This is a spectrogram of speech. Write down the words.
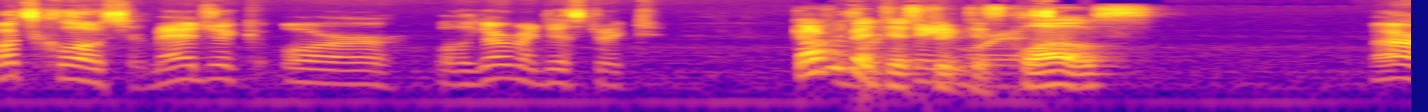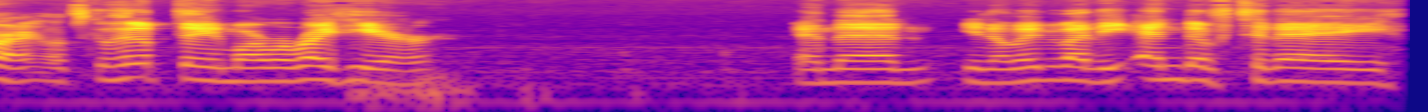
What's closer, Magic or well, the government district? Government where District is is. close. All right, let's go hit up Thanemore. We're right here, and then you know maybe by the end of today,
